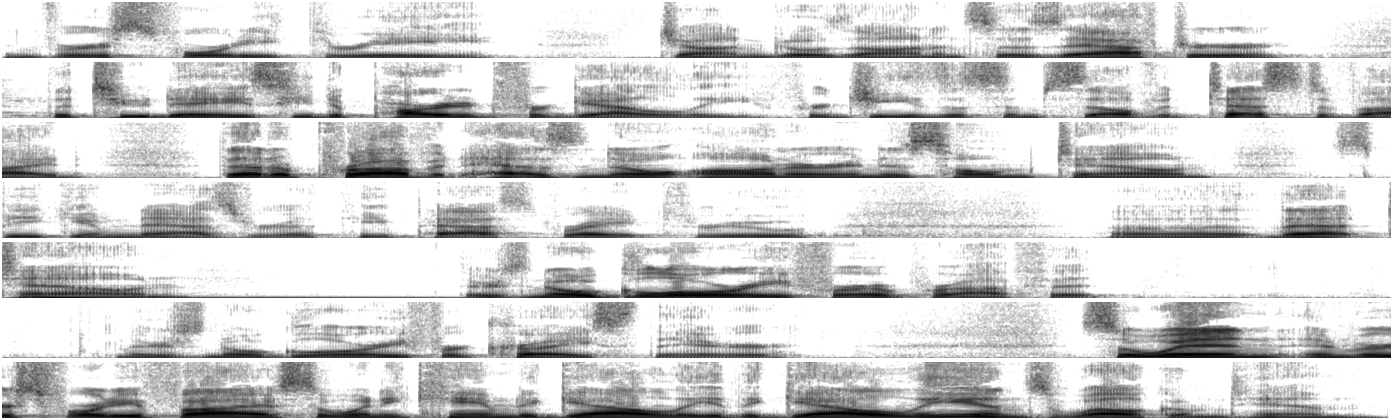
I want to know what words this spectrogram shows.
In verse 43, John goes on and says, After the two days he departed for Galilee, for Jesus himself had testified that a prophet has no honor in his hometown. Speaking of Nazareth, he passed right through uh, that town. There's no glory for a prophet, there's no glory for Christ there. So when, in verse 45, so when he came to Galilee, the Galileans welcomed him,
